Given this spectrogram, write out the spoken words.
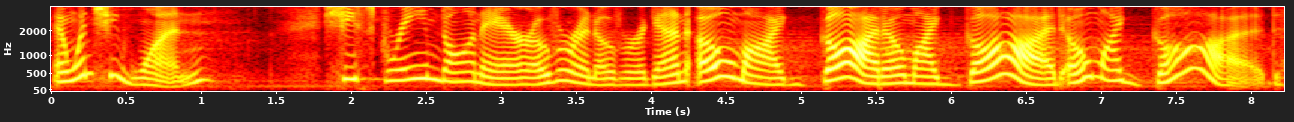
And when she won, she screamed on air over and over again, Oh my God, oh my God, oh my God.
